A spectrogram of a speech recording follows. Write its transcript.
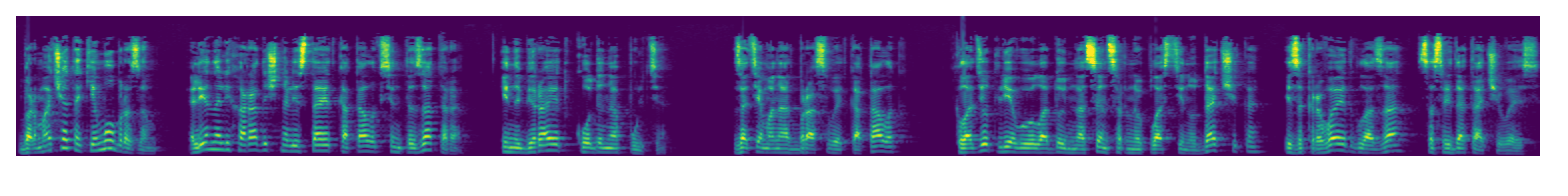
Бормоча таким образом, Лена лихорадочно листает каталог синтезатора и набирает коды на пульте. Затем она отбрасывает каталог, кладет левую ладонь на сенсорную пластину датчика и закрывает глаза, сосредотачиваясь.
